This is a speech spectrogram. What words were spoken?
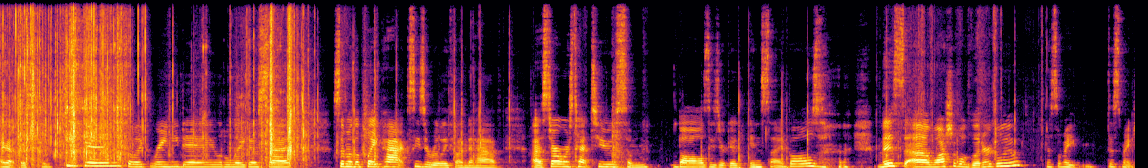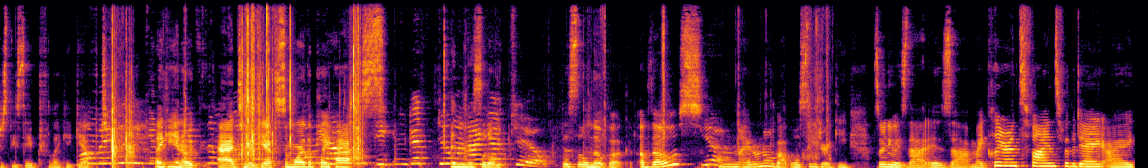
I got this for Deacon, so like rainy day, little Lego set. Some of the play packs, these are really fun to have. Uh, Star Wars tattoos, some balls. These are good inside balls. this uh, washable glitter glue. This might this might just be saved for like a gift, like you know, add to a gift. Some more of the play packs in this little this little notebook. Of those? Yeah. Mm, i don't know about we'll see drakey so anyways that is uh, my clearance finds for the day. I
